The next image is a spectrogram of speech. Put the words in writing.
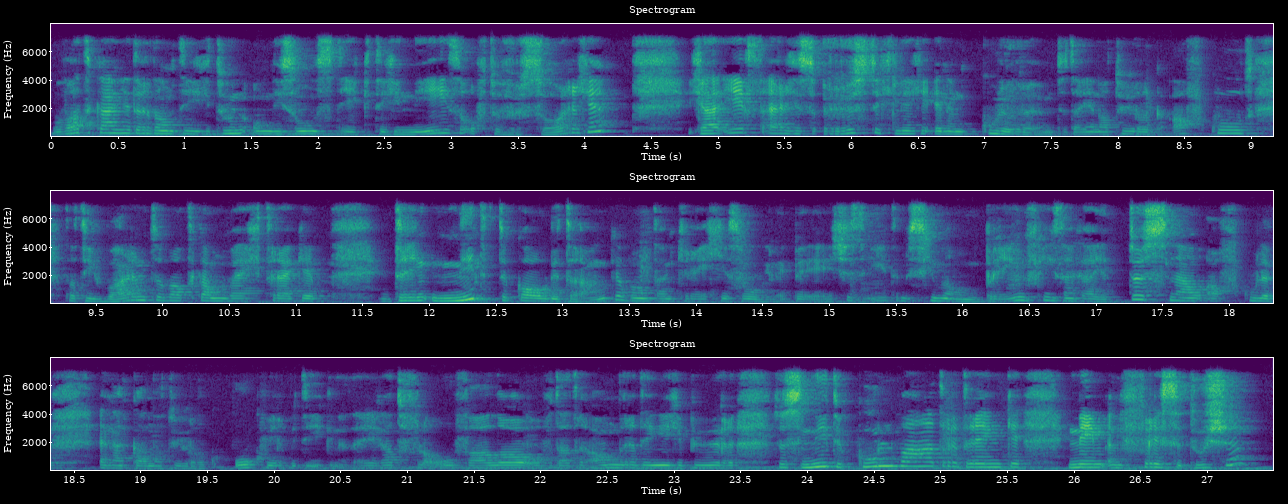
Wat kan je er dan tegen doen om die zonnesteek te genezen of te verzorgen? Ga eerst ergens rustig liggen in een koele ruimte, dat je natuurlijk afkoelt, dat die warmte wat kan wegtrekken. Drink niet te koude dranken, want dan krijg je zo gelijk bij ijsjes eten misschien wel een brainvries, dan ga je te snel afkoelen en dat kan natuurlijk ook weer betekenen dat je gaat flauw vallen of dat er andere dingen gebeuren. Dus niet te koel water drinken, neem een frisse douche.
